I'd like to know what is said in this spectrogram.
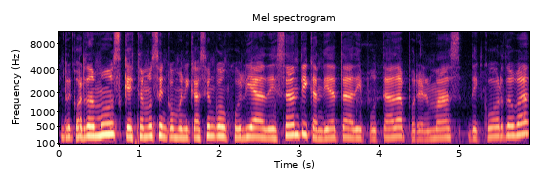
Recordamos que estamos en comunicación con Julia De Santi, candidata a diputada por el MAS de Córdoba.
